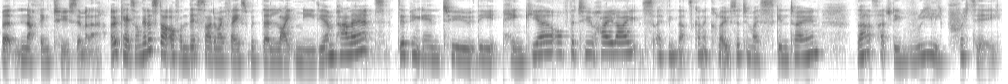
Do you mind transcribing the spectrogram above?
but nothing too similar. Okay, so I'm gonna start off on this side of my face with the light medium palette, dipping into the pinkier of the two highlights. I think that's kind of closer to my skin tone. That's actually really pretty.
